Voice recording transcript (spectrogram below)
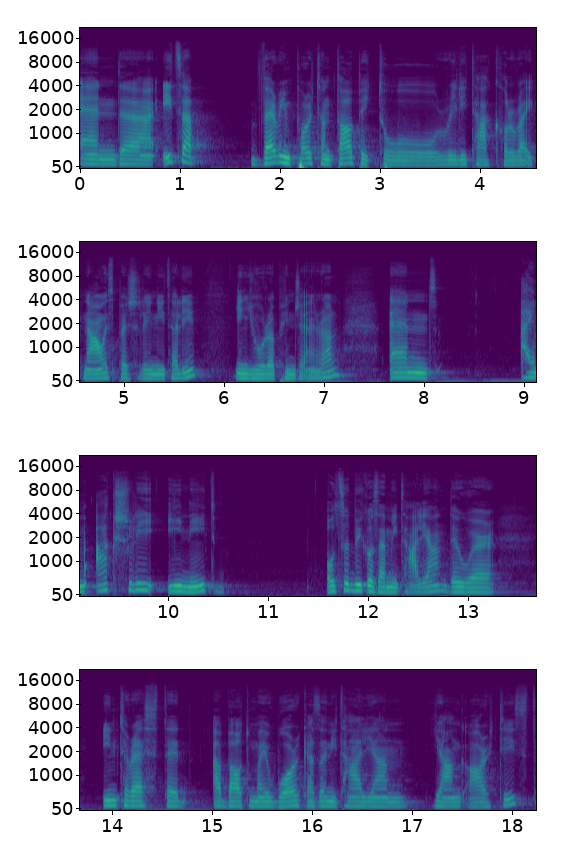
and uh, it's a very important topic to really tackle right now, especially in Italy, in Europe in general, and I'm actually in it also because I'm Italian. They were interested about my work as an Italian young artist.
